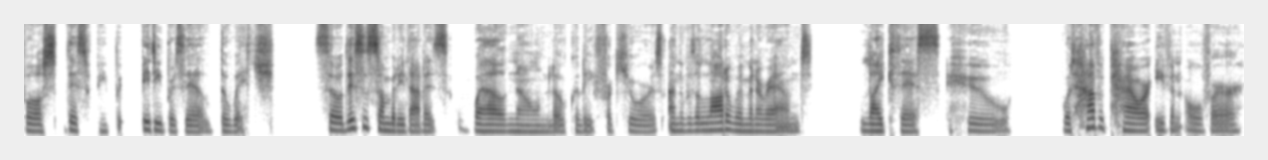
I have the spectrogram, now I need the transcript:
But this would be Biddy Brazil, the witch. So this is somebody that is well known locally for cures. And there was a lot of women around like this who would have a power even over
